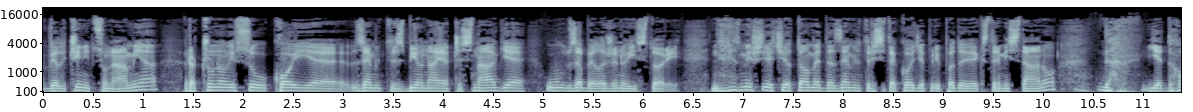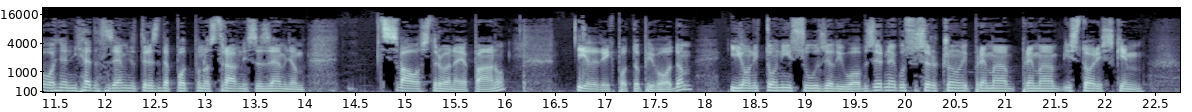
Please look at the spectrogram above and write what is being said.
veličini tsunamija, računali su koji je zemljotres bio najjače snage u zabeleženoj istoriji. Ne razmišljajući o tome da zemljotresi takođe pripadaju ekstremistanu, da je dovoljan jedan zemljotres da potpuno stravni sa zemljom sva ostrava na Japanu ili da ih potopi vodom i oni to nisu uzeli u obzir, nego su se računali prema, prema istorijskim, uh,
